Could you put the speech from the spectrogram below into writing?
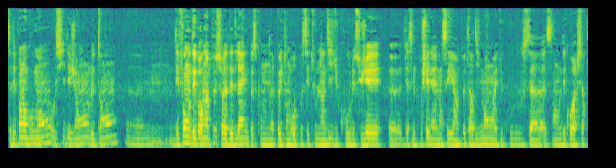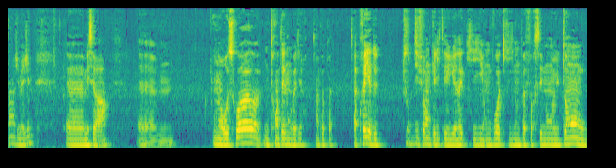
Ça dépend l'engouement aussi des gens, le temps. Euh, des fois, on déborde un peu sur la deadline parce qu'on n'a pas eu le temps de reposter tout le lundi. Du coup, le sujet euh, de la semaine prochaine est annoncé un peu tardivement et du coup, ça, ça en décourage certains, j'imagine. Euh, mais c'est rare. on en reçoit une trentaine, on va dire, à peu près. Après, il y a de toutes différentes qualités. Il y en a qui, on voit, qui n'ont pas forcément eu le temps ou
